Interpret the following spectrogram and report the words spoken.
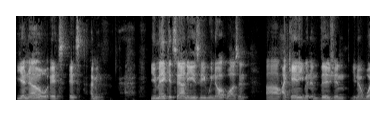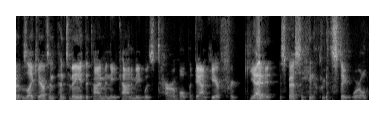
you know, it's it's. I mean, you make it sound easy. We know it wasn't. Uh, I can't even envision, you know, what it was like here. I was in Pennsylvania at the time, and the economy was terrible. But down here, forget it, especially in the real estate world.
